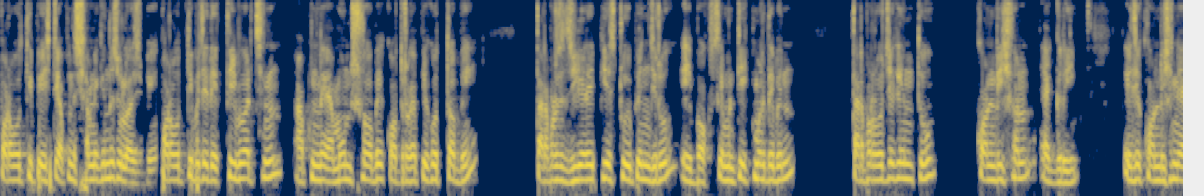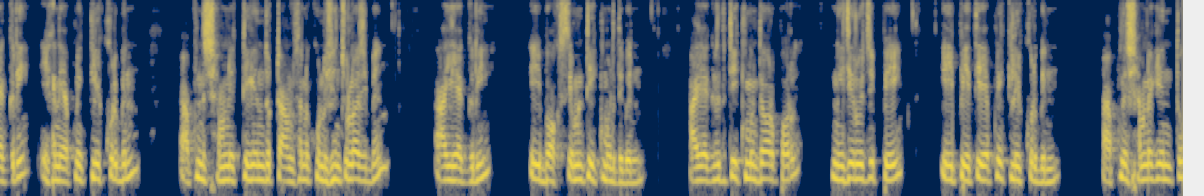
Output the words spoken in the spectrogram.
পরবর্তী পেজটি আপনার সামনে কিন্তু চলে আসবে। পরবর্তী পেজে দেখতেই পাচ্ছেন, আপনার অ্যামাউন্ট শো হবে, কত টাকা পে করতে হবে। তারপর হচ্ছে জিআরআইপিএস টু পেন জিরো এই বক্সে আপনি টিক মারে দেবেন। তারপর হচ্ছে কিন্তু কন্ডিশন অ্যাগ্রি এই যে কন্ডিশন অ্যাগ্রি এখানে আপনি ক্লিক করবেন। আপনার সামনে একটি কিন্তু টার্মস অ্যান্ড কন্ডিশন চলে আসবে। আই অ্যাগ্রি এই বক্সে আপনি টিক মারে দেবেন। আই অ্যাগ্রিতে টিক মারে দেওয়ার পর নিজের হচ্ছে পে এই পেতে আপনি ক্লিক করবেন। আপনার সামনে কিন্তু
